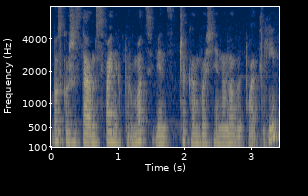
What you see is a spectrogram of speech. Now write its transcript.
bo skorzystałam z fajnych promocji, więc czekam właśnie na nowe płatki.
